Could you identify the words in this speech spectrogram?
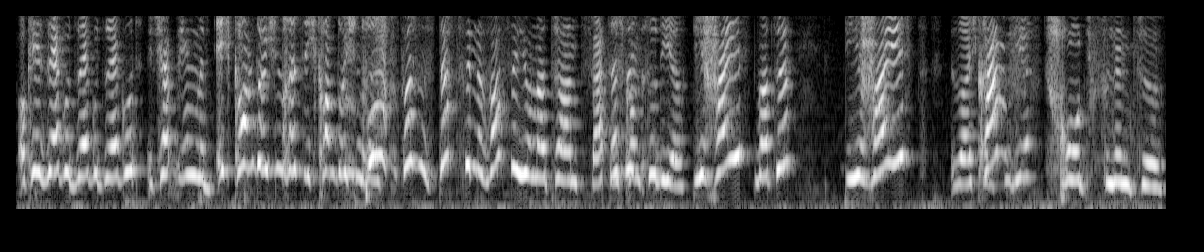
Okay, sehr gut, sehr gut, sehr gut. Ich hab ihn mit. Ich komme durch den Riss, ich komme durch den Boah, Riss. was ist das für eine Waffe, Jonathan? Warte, das ich komm ist, zu dir. Die heißt, warte, die heißt So, ich komm zu dir. Kampfschrotflinte.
